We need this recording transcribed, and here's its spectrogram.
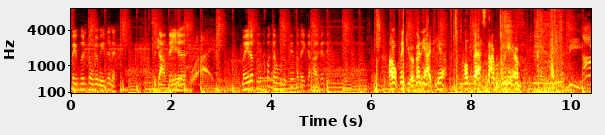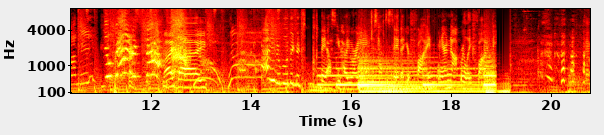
favorite kong gamitin eh. Si Darth Vader. Mahirap dito pag nahulog ka, patay ka agad eh. I don't think you have any idea how fast I really am. Nani? You better stop! Bye-bye! No! Ay, nabuting nag... They ask you how you are, you just have to say that you're fine when you're not really fine.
